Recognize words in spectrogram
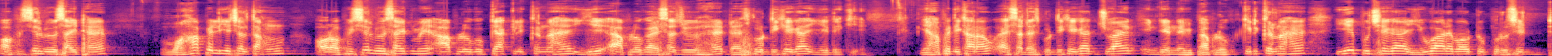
ऑफिशियल वेबसाइट है। वहाँ पे लिए चलता हूँ और ऑफिशियल वेबसाइट में आप लोगों को क्या क्लिक करना है, ये आप लोग ऐसा जो है डैशबोर्ड दिखेगा, ये देखिए। यहाँ पे दिखा रहा हूँ, ऐसा डैशबोर्ड दिखेगा। ज्वाइन इंडियन नेवी पे आप लोगों को क्लिक करना है। ये पूछेगा you are about to proceed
